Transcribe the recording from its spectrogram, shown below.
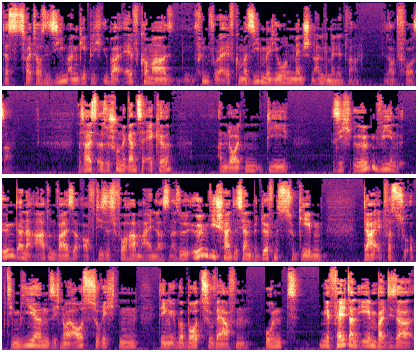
dass 2007 angeblich über 11,5 oder 11,7 Millionen Menschen angemeldet waren, laut Forsa. Das heißt also schon eine ganze Ecke an Leuten, die sich irgendwie in irgendeiner Art und Weise auf dieses Vorhaben einlassen. Also irgendwie scheint es ja ein Bedürfnis zu geben, da etwas zu optimieren, sich neu auszurichten, Dinge über Bord zu werfen. Und mir fällt dann eben bei dieser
